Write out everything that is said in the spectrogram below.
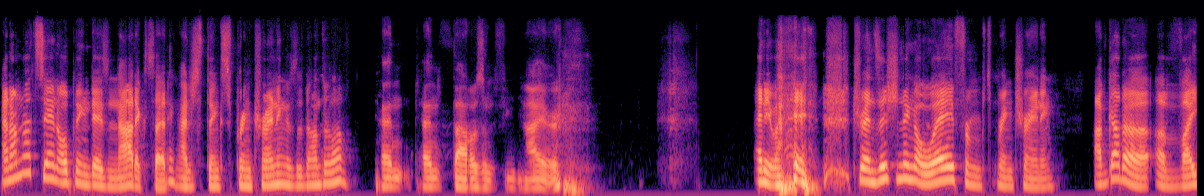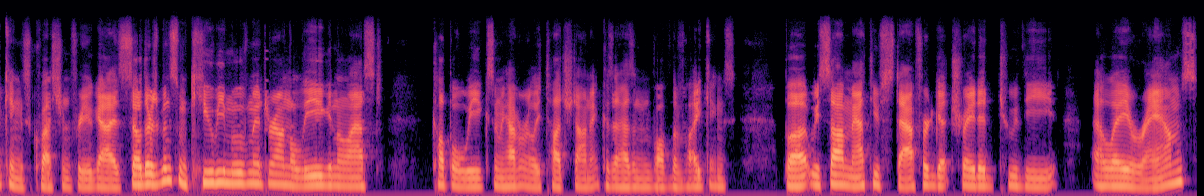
And I'm not saying opening day is not exciting. I just think spring training is another level. 10 10,000 feet higher. Anyway, transitioning away from spring training, I've got a, a Vikings question for you guys. So there's been some QB movement around the league in the last couple weeks, and we haven't really touched on it because it hasn't involved the Vikings. But we saw Matthew Stafford get traded to the LA Rams.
